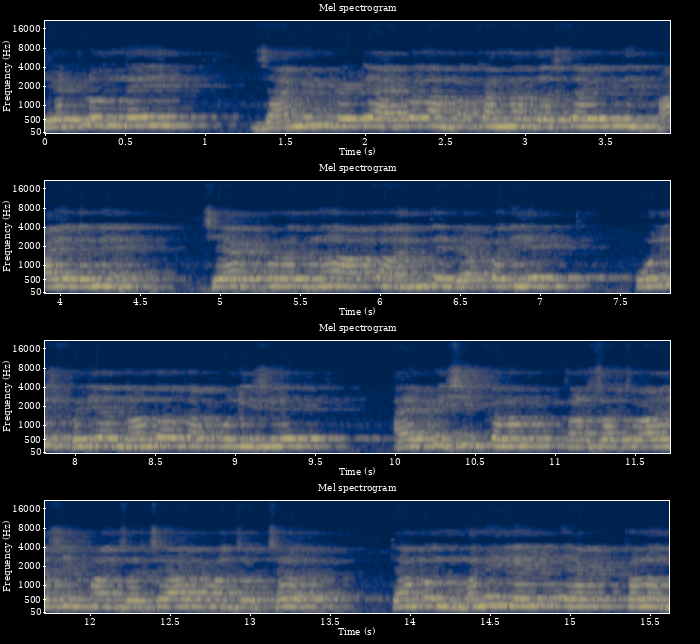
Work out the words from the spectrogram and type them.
એટલું જ નહીં, જામીન પેટે આપેલા મકાનના દસ્તાવેજની ફાઇલ અને ચેક પરત ન આપતા અંતે વેપારીએ પોલીસ ફરિયાદ નોંધાવતા પોલીસે આઈપીસી કલમ ત્રણસો ચોરાસી પાંચસો ચાર, પાંચસો છ તેમજ મની લેન્ડ એક્ટ કલમ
